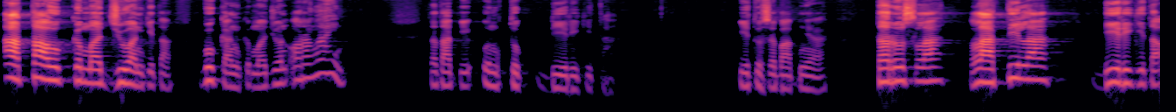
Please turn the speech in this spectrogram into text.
atau kemajuan kita. Bukan kemajuan orang lain. Tetapi untuk diri kita. Itu sebabnya teruslah latilah diri kita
